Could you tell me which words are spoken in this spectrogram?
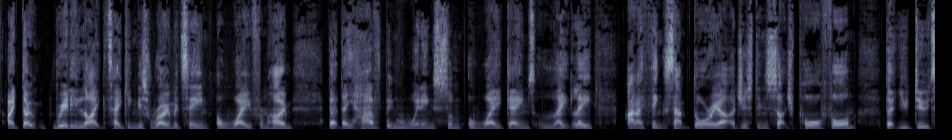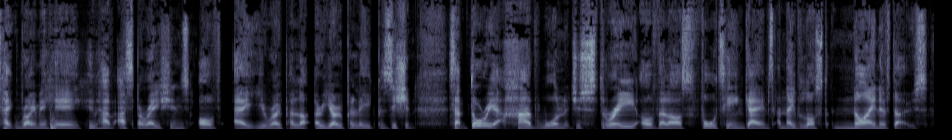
I don't really like taking this Roma team away from home that they have been winning some away games lately. And I think Sampdoria are just in such poor form that you do take Roma here, who have aspirations of a Europa, a Europa League position. Sampdoria have won just three of their last 14 games, and they've lost nine of those.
